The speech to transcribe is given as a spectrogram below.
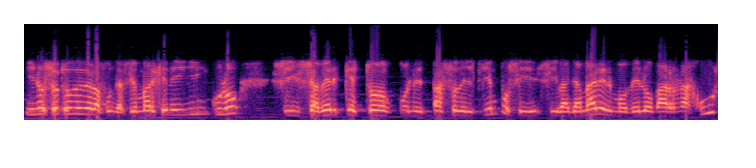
Y nosotros desde la Fundación Márgenes y Vínculo, sin saber que esto con el paso del tiempo se, iba a llamar el modelo Barnahus,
